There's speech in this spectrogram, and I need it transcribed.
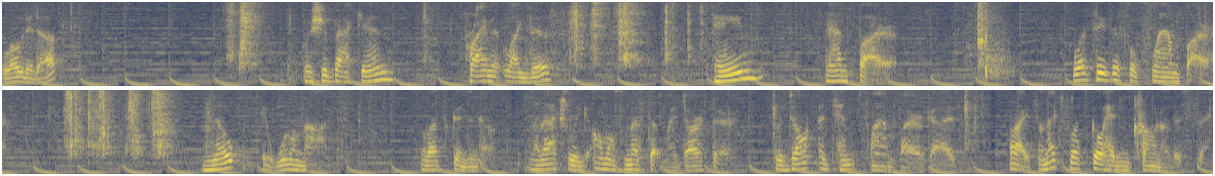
Load it up. Push it back in. Prime it like this aim, and fire. So let's see if this will slam fire. Nope, it will not. So that's good to know. That actually almost messed up my dart there. So don't attempt slam fire, guys. All right, so next let's go ahead and chrono this thing.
